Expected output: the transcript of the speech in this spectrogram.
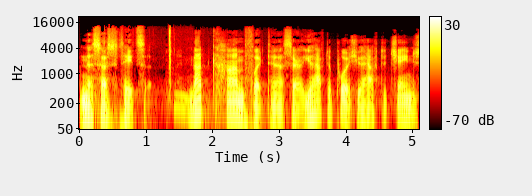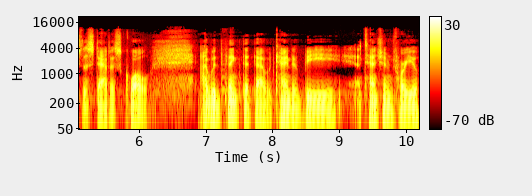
necessitates not conflict necessarily. You have to push. You have to change the status quo. I would think that that would kind of be attention for you.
